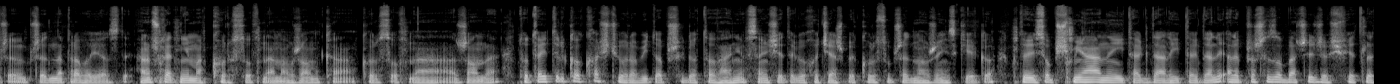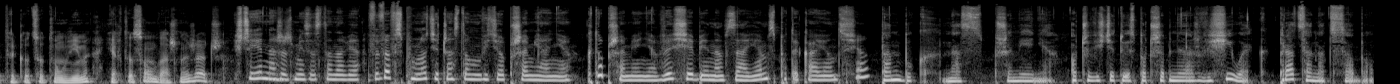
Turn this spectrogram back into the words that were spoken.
przed, przed na prawo jazdy? A na przykład nie ma kursów na małżonka, kursów na żonę. Tutaj tylko Kościół robi to przygotowanie, w sensie tego chociażby kursu przedmałżeńskiego, który jest obśmiany i tak dalej, i tak dalej, ale proszę zobaczyć, że w świetle tego, co tu mówimy, jak to są ważne rzeczy. Jeszcze jedna rzecz mnie zastanawia. Wy we wspólnocie często mówicie o przemianie. Kto przemienia? Wy siebie nawzajem, spotykając się? Pan Bóg nas przemienia. Oczywiście tu jest potrzebny nasz wysiłek, praca nad sobą.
